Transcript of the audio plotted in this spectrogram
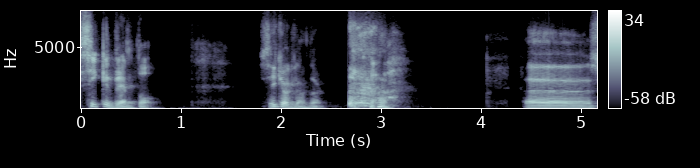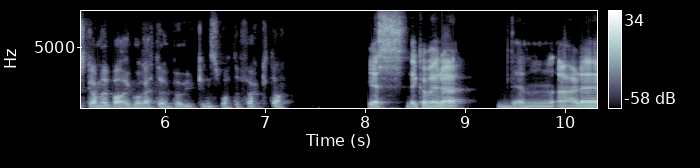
sikkert glemt nå. Sikkert glemt det. Uh, skal vi bare gå rett over på ukens what the fuck, da? Yes, det kan vi gjøre. Den er det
